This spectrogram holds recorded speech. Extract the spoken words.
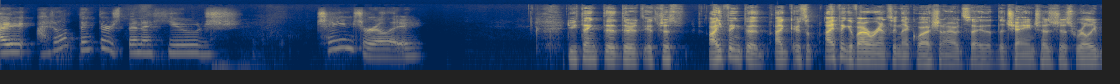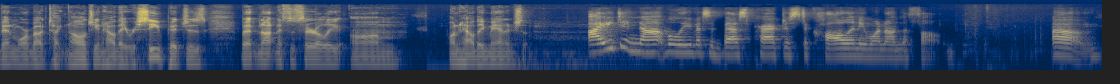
I I don't think there's been a huge change, really. do you think that there it's just I think that I, I think if I were answering that question, I would say that the change has just really been more about technology and how they receive pitches, but not necessarily um, on how they manage them. I do not believe it's a best practice to call anyone on the phone. Um,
